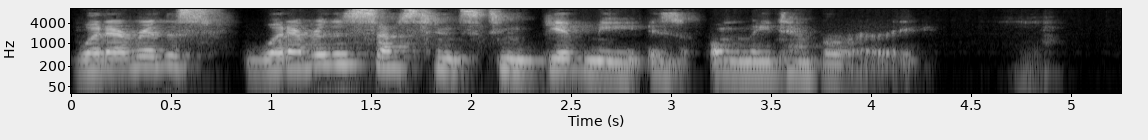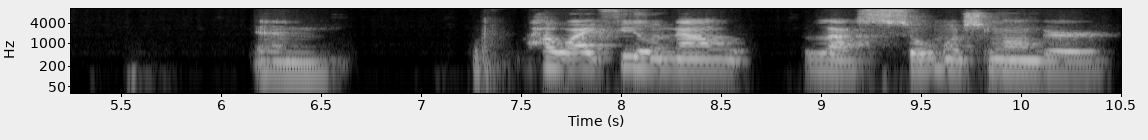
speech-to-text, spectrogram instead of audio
whatever this whatever the substance can give me is only temporary. And how I feel now lasts so much longer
